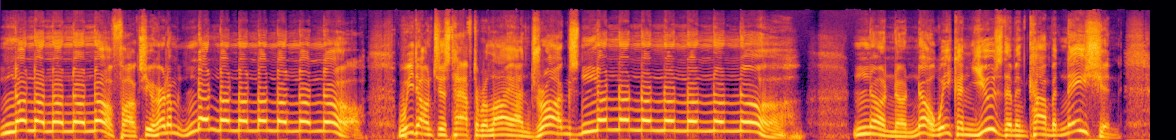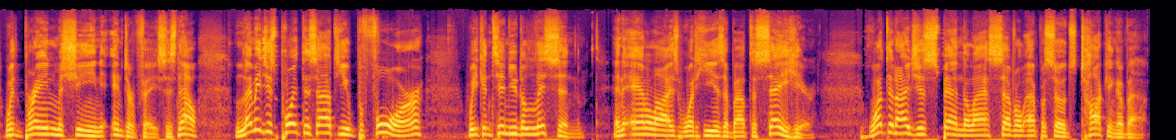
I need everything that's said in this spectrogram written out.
No, no, no, no, no, folks. You heard him? No, no, no, no, no, no, no. We don't just have to rely on drugs. No, no, no, no, no, no, no. No, no, no. We can use them in combination with brain machine interfaces. Now, let me just point this out to you before we continue to listen and analyze what he is about to say here. What did I just spend the last several episodes talking about?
